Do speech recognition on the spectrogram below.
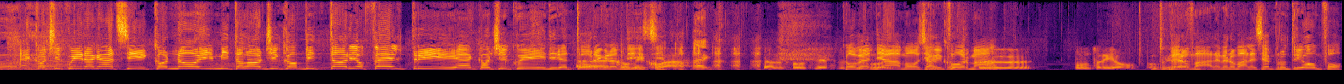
Eccoci qui ragazzi, con noi il mitologico Vittorio Feltri. Eccoci qui, direttore Eccomi grandissimo. Ecco. Come andiamo? Siamo in Ecco. forma? Eh, un trionfo. Meno male, meno male, sempre un trionfo.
